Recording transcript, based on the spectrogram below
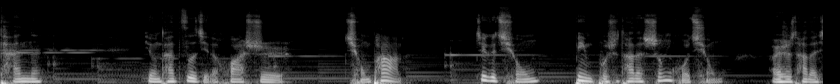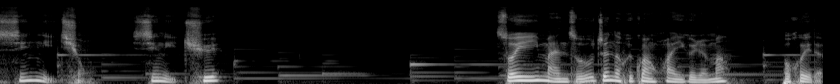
贪呢？用他自己的话是：“穷怕了。”这个穷并不是他的生活穷，而是他的心理穷，心里缺。所以，满足真的会惯坏一个人吗？不会的。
